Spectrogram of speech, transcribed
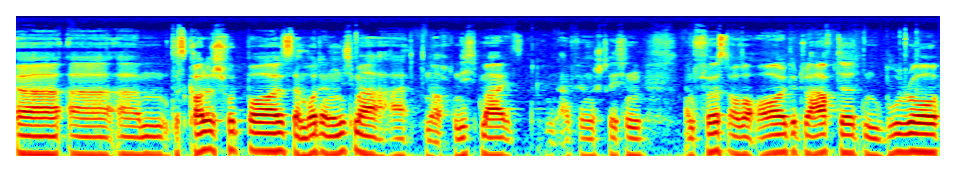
äh, äh, ähm, des College Footballs. Dann wurde er noch nicht mal, äh, noch nicht mal, in Anführungsstrichen, ein First Overall gedraftet, ein Burrow,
